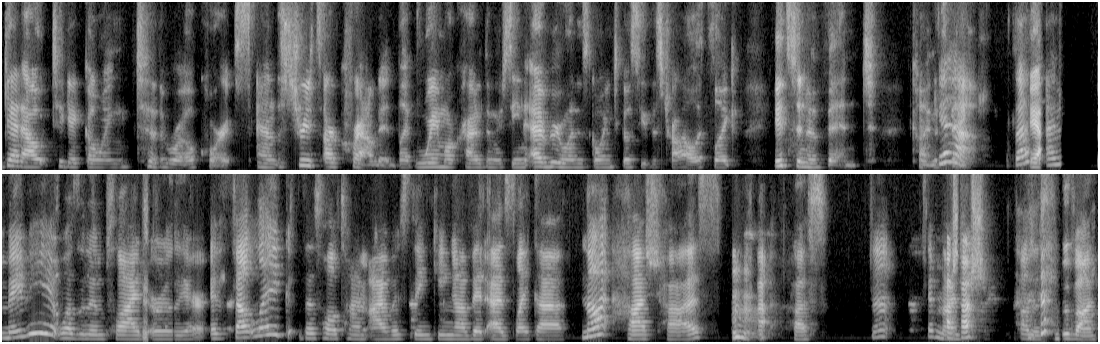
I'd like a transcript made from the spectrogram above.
get out to get going to the royal courts, and the streets are crowded, like way more crowded than we've seen. Everyone is going to go see this trial. It's like it's an event kind of yeah, thing. That's, yeah, I mean, maybe it wasn't implied earlier. It felt like this whole time I was thinking of it as like a not hush hush, mm-hmm. uh, hush Nah, never mind. Hush, hush. I'll just move on.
